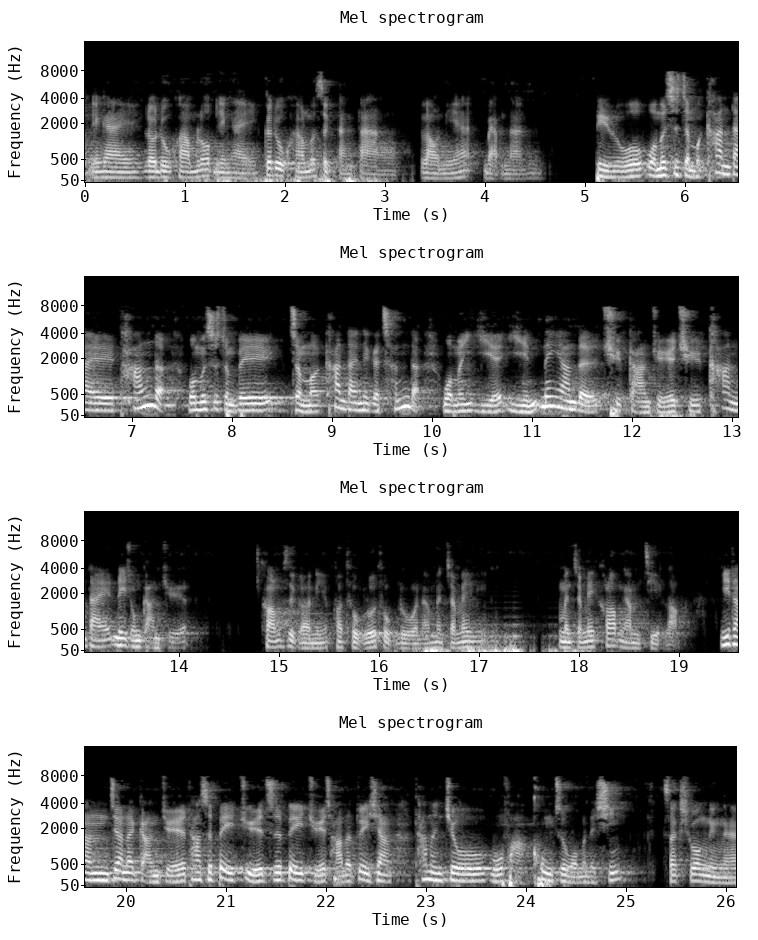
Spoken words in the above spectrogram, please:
ธยังไงเราดูความโลภยังไงก็ดูความรู้สึกต่างๆเหล่านี้แบบนั้น 比如我们是怎么看待贪的，我们是准备怎么看待那个嗔的，我们也以那样的去感觉去看待那种感觉。ความรู้สึกเหล่านี้พอถูกรู้ถูกดูนะมันจะไม่มันจะไม่ครอบงำจิตหรอก一旦这样的感觉，它是被觉知、被觉察的对象，他们就无法控制我们的心。สักช่วงหนึ่งนะ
